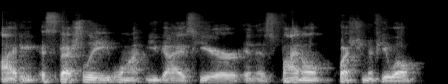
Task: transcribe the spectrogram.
I especially want you guys here in this final question, if you will,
